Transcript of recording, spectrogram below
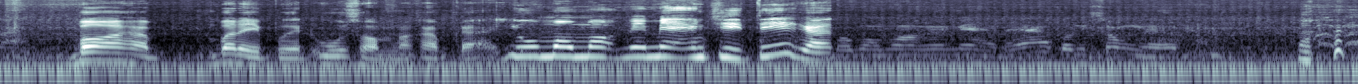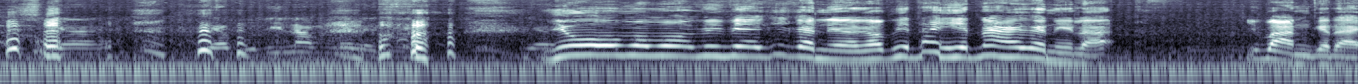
บ้านบ่ครับบ่ได้เปิดอู่ซ่อมเนาะครับก็อยู่มอมๆแม่ๆจังซี่ติก็มองมองแม่ๆแล้วเบนส่งเลยเสียเสียบุรีรัมย์เลยเลยอยู่มอมๆแม่ๆคือกันนี่แหละครับเฮ็ดให้เฮ็ดหน้าคือกันนี่ล่ะอยู่บ้านก็ได้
